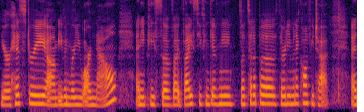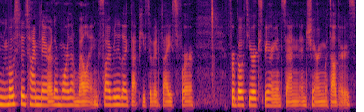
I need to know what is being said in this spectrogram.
your history, um, even where you are now. Any piece of advice you can give me, let's set up a 30 minute coffee chat. And most of the time they're they're more than willing. So I really like that piece of advice for for both your experience and, and sharing with others.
